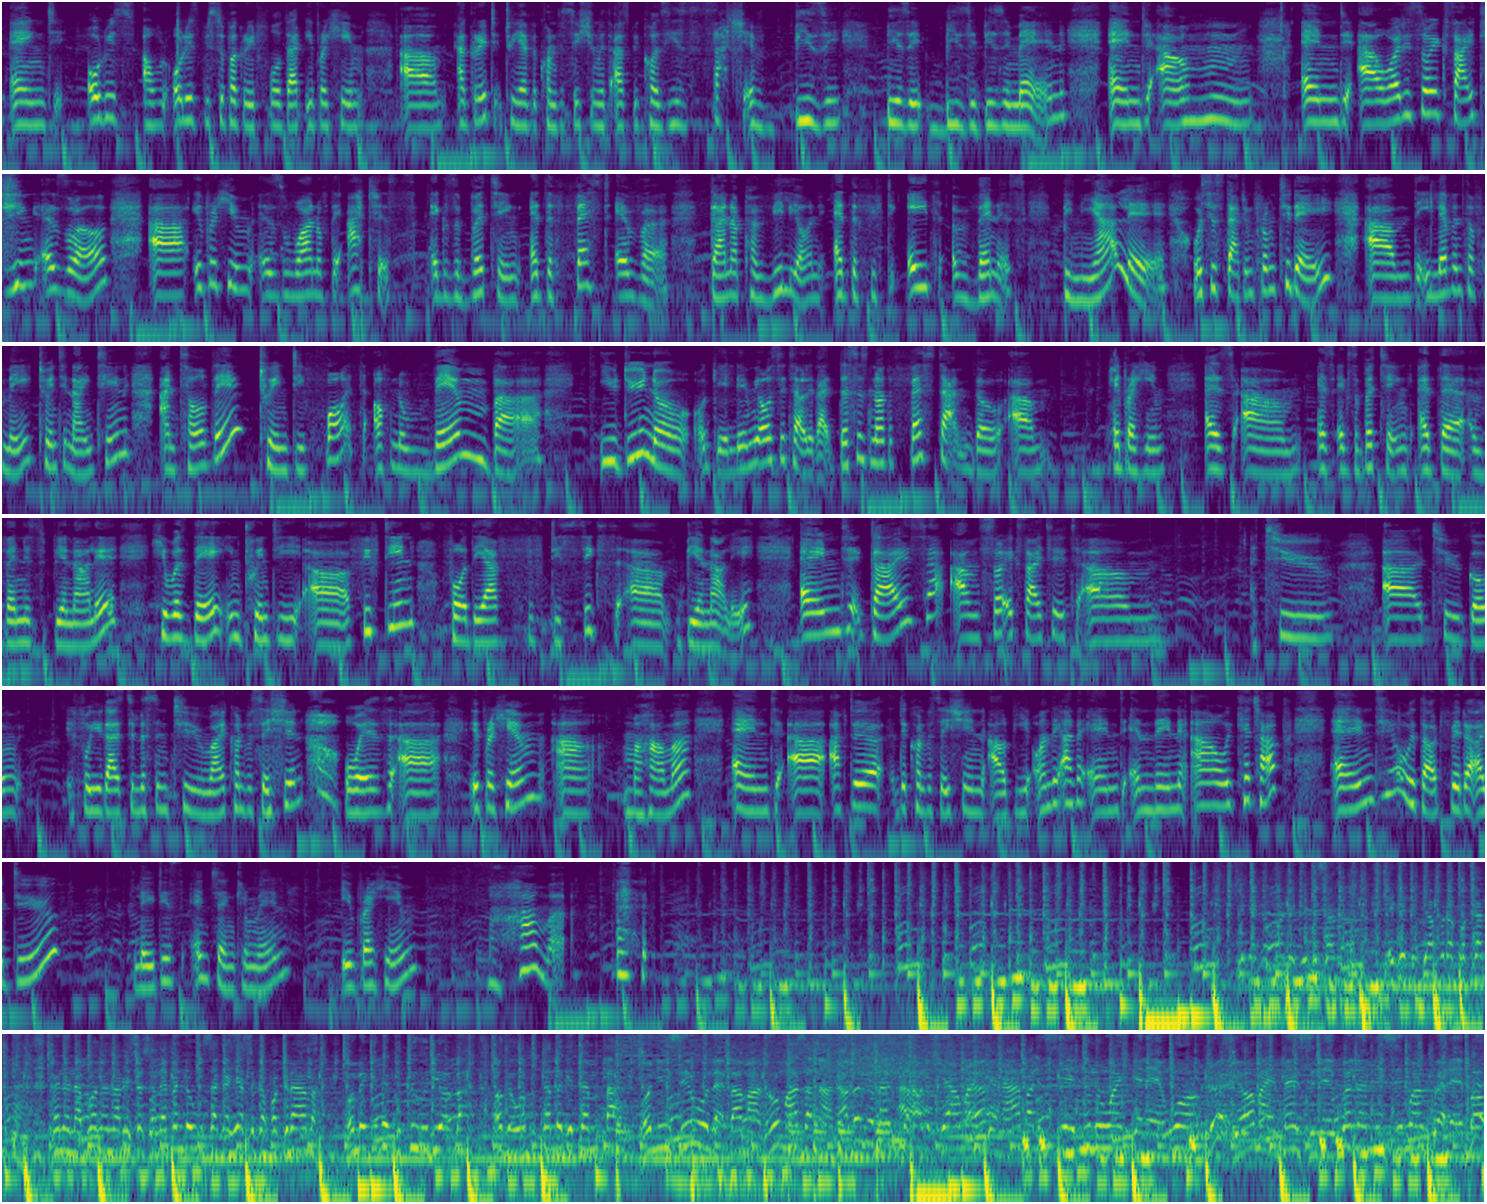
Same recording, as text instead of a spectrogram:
and always I will always be super grateful that Ibrahim um, agreed to have a conversation with us because he's such a busy busy, busy, busy man. And um, and uh, what is so exciting as well, uh, Ibrahim is one of the artists exhibiting at the first ever Ghana Pavilion at the 58th Venice Biennale, which is starting from today, um, the 11th of May 2019, until the 24th of November you do know, okay, let me also tell you that this is not the first time though, um, Ibrahim is um is exhibiting at the Venice Biennale. He was there in 2015 for their 56th uh, Biennale. And guys, I'm so excited um to uh to go for you guys to listen to my conversation with uh Ibrahim uh Mahama. And uh, after the conversation, I'll be on the other end and then uh, we catch up. And without further ado, ladies and gentlemen, Ibrahim Mahama. omegide kutudi oba oge wepụtalụ gị tempa onye isi ụlọ ebe ma na ụmụaza na adọghị menta abalịsịa nwanke na abalịsịa etulu nwanke na-enwụọ si ọma imensi na-ekwele m isi nwa ngwere ebe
